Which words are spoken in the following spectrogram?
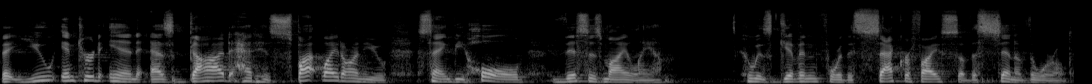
that you entered in as God had his spotlight on you, saying, Behold, this is my lamb who is given for the sacrifice of the sin of the world.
